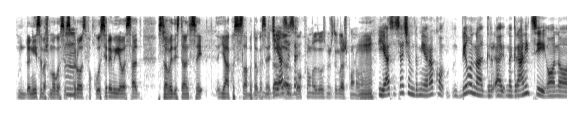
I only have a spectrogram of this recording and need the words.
da nisam baš mogao Mm. se skroz fokusiram i evo sad sa ove distance se, jako se slabo toga sećam. Da, Ja da, se se- bukvalno da uzmeš da gledaš ponovo. I ja se sećam da mi je onako bilo na, na granici ono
